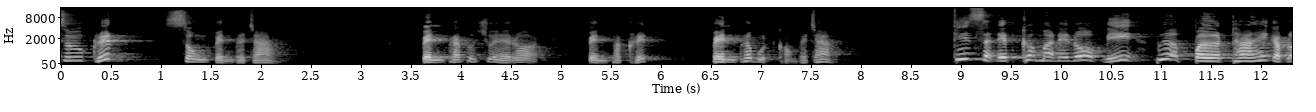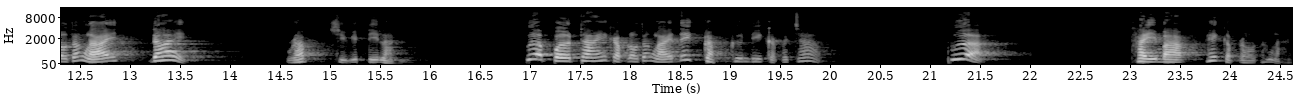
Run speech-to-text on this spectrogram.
ซูคริสต์ทรงเป็นพระเจ้า เป็นพระผู้ช่วยให้รอด เป็นพระคริสต์เป็นพระบุตรของพระเจ้า ที่เสด็จเข้ามาในโลกนี้ เพื่อเปิดทางให้กับเราทั้งหลายได้รับชีวิตนิรันดร์เพื่อเปิดทางให้กับเราทั้งหลายได้กลับคืนดีกับพระเจ้า เพื่อไถ่บาปให้กับเราทั้งหลาย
